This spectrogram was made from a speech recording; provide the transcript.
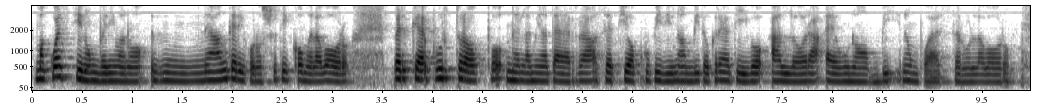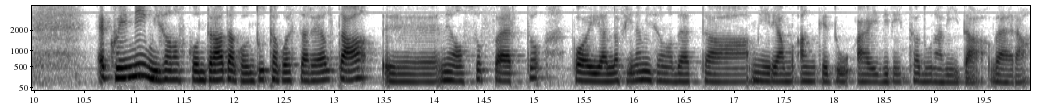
ma questi non venivano mm, neanche riconosciuti come lavoro, perché purtroppo nella mia terra se ti occupi di un ambito creativo allora è un hobby, non può essere un lavoro. E quindi mi sono scontrata con tutta questa realtà, eh, ne ho sofferto, poi alla fine mi sono detta Miriam anche tu hai diritto ad una vita vera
